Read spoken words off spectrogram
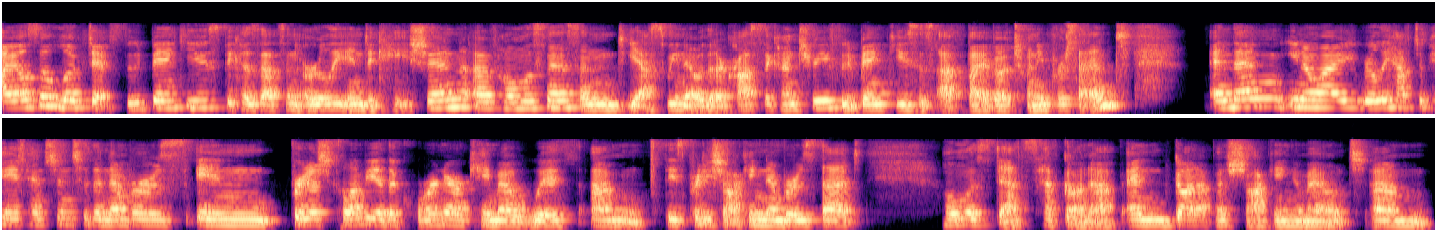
i also looked at food bank use because that's an early indication of homelessness and yes we know that across the country food bank use is up by about 20% and then, you know, I really have to pay attention to the numbers in British Columbia. The coroner came out with um, these pretty shocking numbers that homeless deaths have gone up and gone up a shocking amount. Um,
